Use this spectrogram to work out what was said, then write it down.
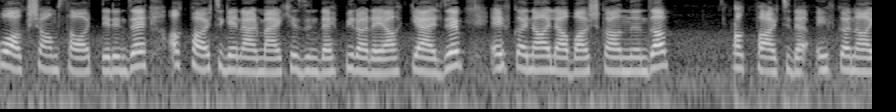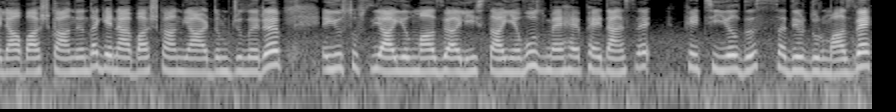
bu akşam saatlerinde AK Parti Genel Merkezi'nde bir araya geldi. Efkan Ala Başkanlığında AK Parti'de Efkan Ala Başkanlığında Genel Başkan Yardımcıları e, Yusuf Ziya Yılmaz ve Ali İhsan Yavuz MHP'dense Fethi Yıldız, Sadir Durmaz ve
